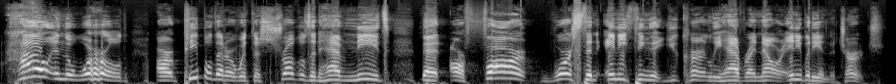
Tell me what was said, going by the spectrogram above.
how in the world are people that are with the struggles and have needs that are far worse than anything that you currently have right now or anybody in the church?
